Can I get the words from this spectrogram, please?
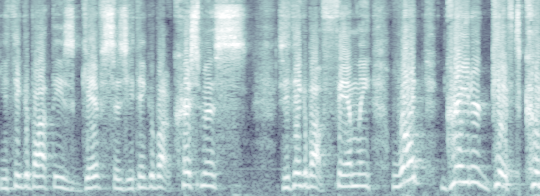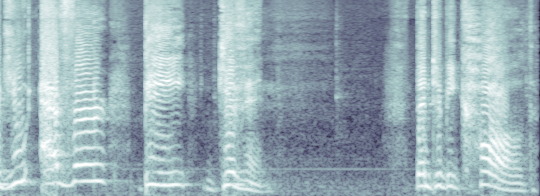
you think about these gifts, as you think about Christmas, as you think about family, what greater gift could you ever be given than to be called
